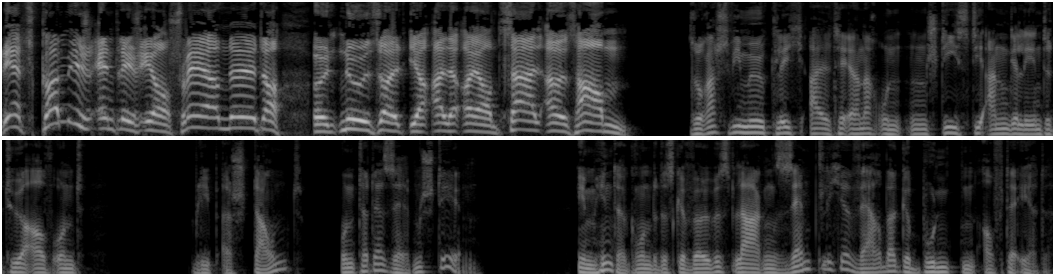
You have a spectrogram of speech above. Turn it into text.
Jetzt komm ich endlich, ihr Schwernöter, und nu sollt ihr alle euren Zahl aushaben. So rasch wie möglich eilte er nach unten, stieß die angelehnte Tür auf und blieb erstaunt unter derselben stehen. Im Hintergrunde des Gewölbes lagen sämtliche Werber gebunden auf der Erde.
